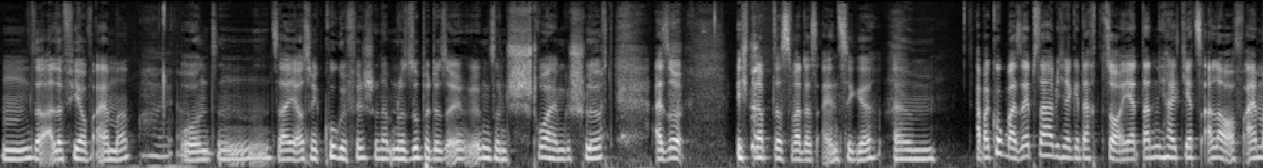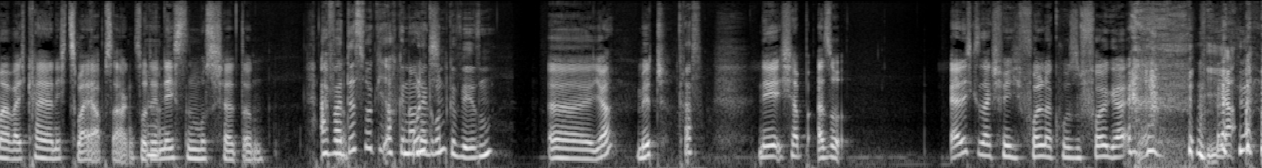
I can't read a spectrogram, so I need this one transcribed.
Mhm, so alle vier auf einmal. Oh, ja. Und dann sah ich aus wie ein Kugelfisch und habe nur Suppe durch irgendein so Strohhalm geschlürft. Also ich glaube, das war das Einzige. Ähm, aber guck mal, selbst da habe ich ja gedacht, so, ja, dann halt jetzt alle auf einmal, weil ich kann ja nicht zwei absagen. So, ja. den nächsten muss ich halt dann. Ach, war ja. das wirklich auch genau Und, der Grund gewesen? Äh, ja, mit. Krass. Nee, ich habe, also, ehrlich gesagt, finde ich Vollnarkose voll geil. Ja.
